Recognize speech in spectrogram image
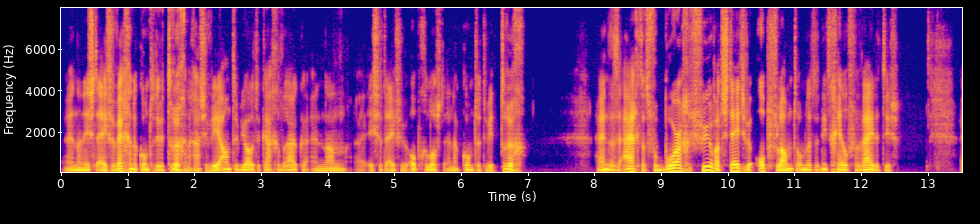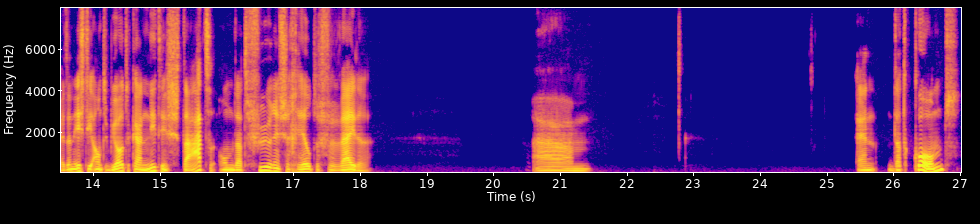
En dan is het even weg en dan komt het weer terug. En dan gaan ze weer antibiotica gebruiken. En dan eh, is het even weer opgelost en dan komt het weer terug. En dat is eigenlijk dat verborgen vuur wat steeds weer opvlamt, omdat het niet geheel verwijderd is. En dan is die antibiotica niet in staat om dat vuur in zijn geheel te verwijderen. Um, en dat komt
